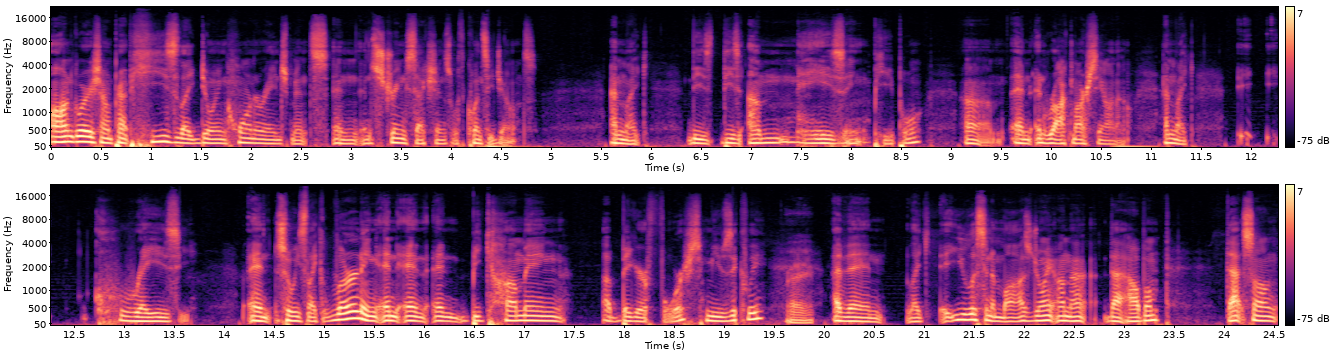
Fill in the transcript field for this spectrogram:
on Glory Sound Prep he's like doing horn arrangements and, and string sections with Quincy Jones. And like these these amazing people um and and Roc Marciano and like crazy. And so he's like learning and and and becoming a bigger force musically. Right. and then like you listen to Mah's joint on that that album that song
